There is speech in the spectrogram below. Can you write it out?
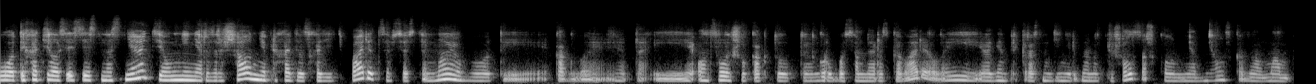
Вот, и хотелось, естественно, снять, и он мне не разрешал, мне приходилось ходить париться, все остальное, вот, и как бы это, и он слышал, как тут грубо со мной разговаривал, и один прекрасный день ребенок пришел со школы, меня обнял, сказал, мам,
